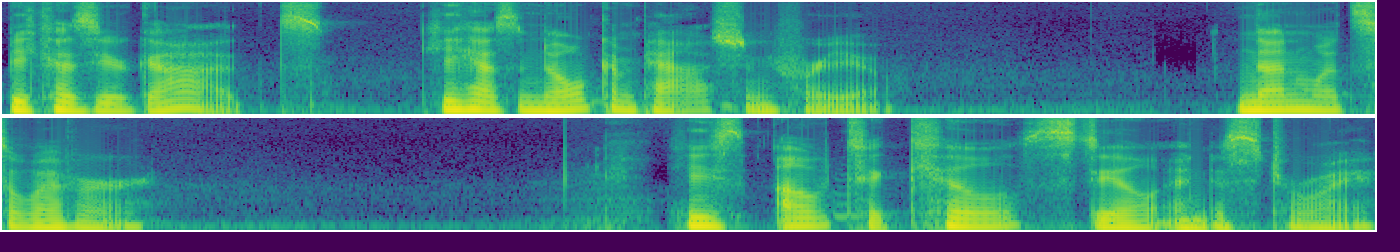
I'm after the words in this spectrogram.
because you're God's. He has no compassion for you, none whatsoever. He's out to kill, steal, and destroy.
